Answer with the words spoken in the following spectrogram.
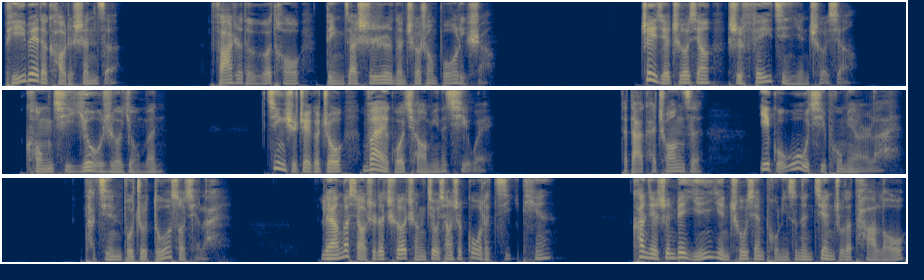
疲惫地靠着身子，发热的额头顶在湿润的车窗玻璃上。这节车厢是非禁烟车厢，空气又热又闷，尽是这个州外国侨民的气味。他打开窗子，一股雾气扑面而来，他禁不住哆嗦起来。两个小时的车程就像是过了几天。看见身边隐隐出现普林斯顿建筑的塔楼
